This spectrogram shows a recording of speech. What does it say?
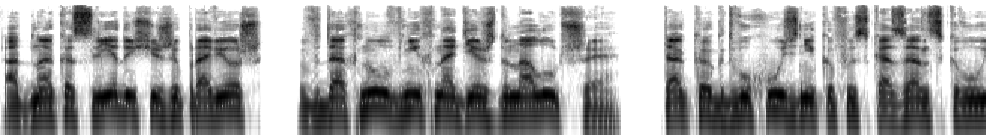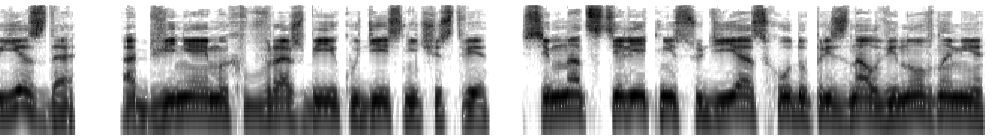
однако следующий же провеж вдохнул в них надежду на лучшее, так как двух узников из Казанского уезда, обвиняемых в вражбе и кудесничестве, 17-летний судья сходу признал виновными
